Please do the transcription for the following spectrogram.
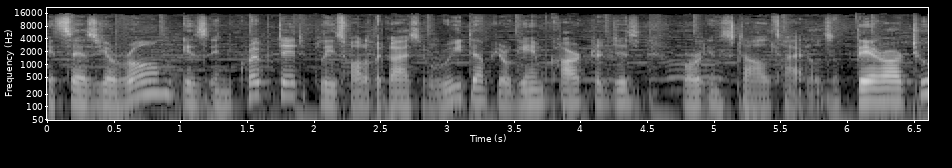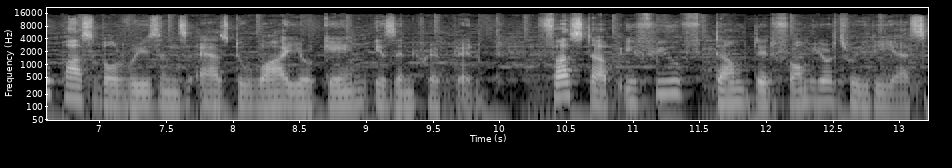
It says your ROM is encrypted. Please follow the guides to redump your game cartridges or install titles. There are two possible reasons as to why your game is encrypted. First up, if you've dumped it from your 3DS,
